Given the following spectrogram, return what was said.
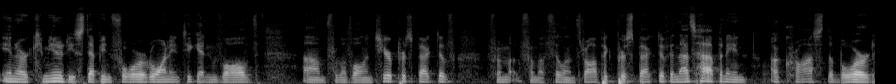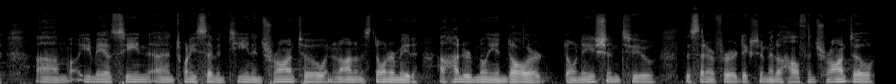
in our community stepping forward, wanting to get involved um, from a volunteer perspective, from from a philanthropic perspective, and that's happening across the board. Um, you may have seen uh, in 2017 in Toronto, an anonymous donor made a hundred million dollar donation to the Center for Addiction and Mental Health in Toronto.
